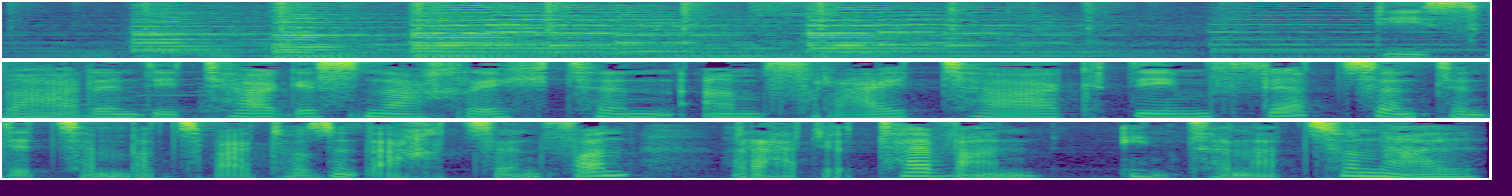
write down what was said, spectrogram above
Dies waren die Tagesnachrichten am Freitag, dem 14. Dezember 2018 von Radio Taiwan International.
